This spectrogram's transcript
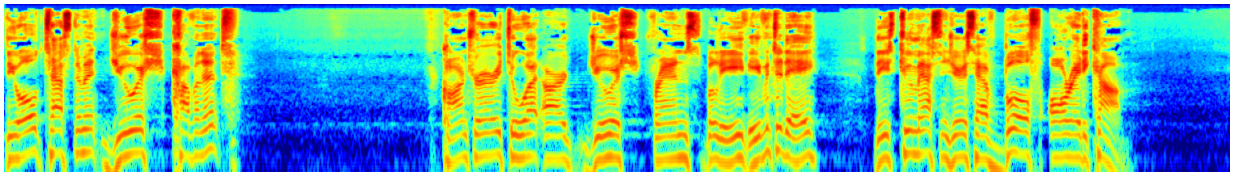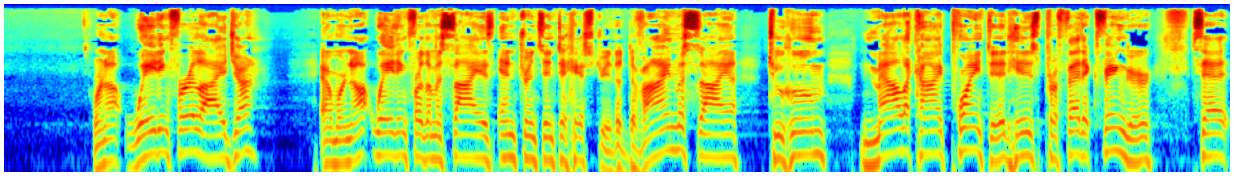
the Old Testament Jewish covenant. Contrary to what our Jewish friends believe, even today, these two messengers have both already come. We're not waiting for Elijah and we're not waiting for the Messiah's entrance into history. The divine Messiah to whom Malachi pointed his prophetic finger said,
